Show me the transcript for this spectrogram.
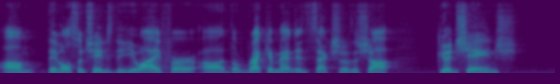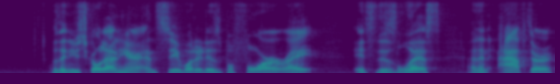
Um, they've also changed the UI for uh, the recommended section of the shop. Good change. But then you scroll down here and see what it is before, right? It's this list. And then after,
